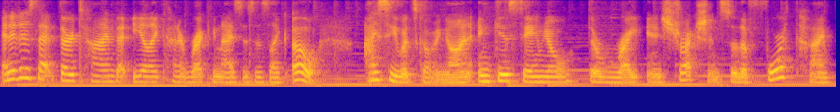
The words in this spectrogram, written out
And it is that third time that Eli kind of recognizes is like, oh, I see what's going on, and gives Samuel the right instructions. So the fourth time,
